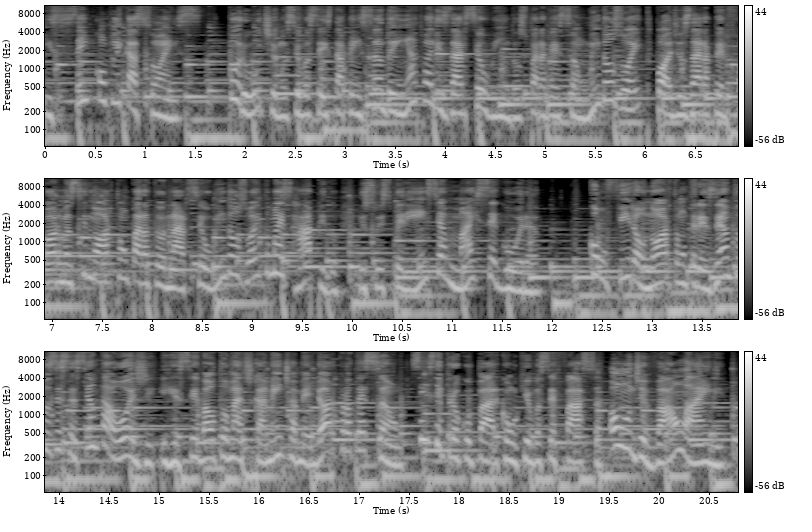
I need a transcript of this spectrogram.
e sem complicações. Por último, se você está pensando em atualizar seu Windows para a versão Windows 8, pode usar a Performance Norton para tornar seu Windows 8 mais rápido e sua experiência mais segura. Confira o Norton 360 hoje e receba automaticamente a melhor proteção, sem se preocupar com o que você faça ou onde vá online.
